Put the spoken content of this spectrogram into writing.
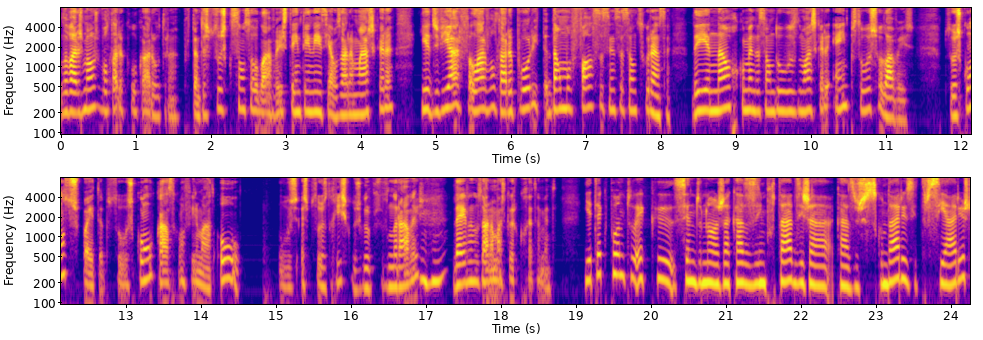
lavar as mãos, voltar a colocar outra. Portanto, as pessoas que são saudáveis têm tendência a usar a máscara e a desviar, falar, voltar a pôr e dá uma falsa sensação de segurança. Daí a não recomendação do uso de máscara em pessoas saudáveis. Pessoas com suspeita, pessoas com o caso confirmado ou os- as pessoas de risco, dos grupos vulneráveis, devem usar a máscara corretamente. E até que ponto é que, sendo nós já casos importados e já casos secundários e terciários,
